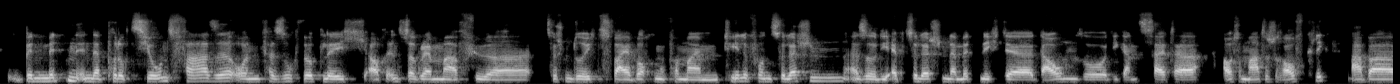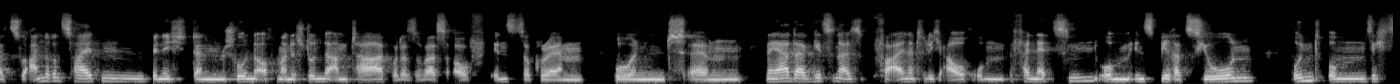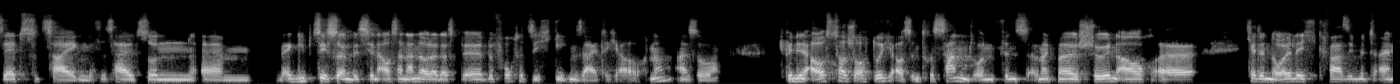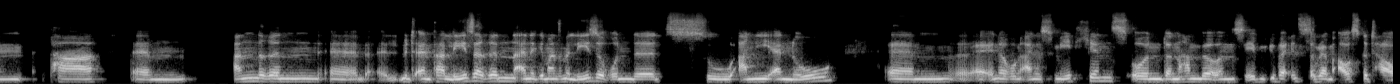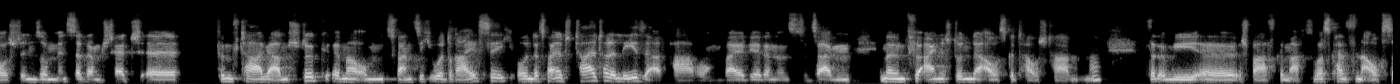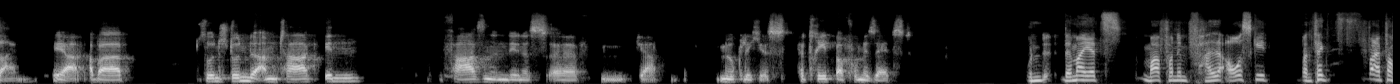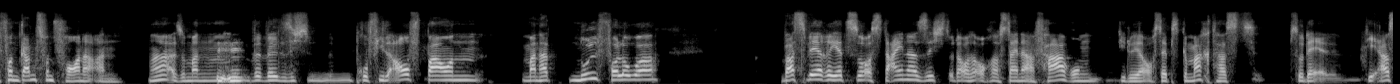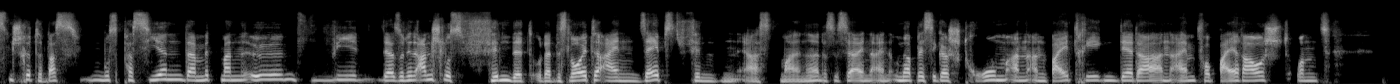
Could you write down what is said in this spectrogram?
bin mitten in der Produktionsphase und versuche wirklich auch Instagram mal für zwischendurch zwei Wochen von meinem Telefon zu löschen, also die App zu löschen, damit nicht der Daumen so die ganze Zeit da automatisch raufklickt. Aber zu anderen Zeiten bin ich dann schon auch mal eine Stunde am Tag oder sowas auf Instagram. Und ähm, naja, da geht es dann also vor allem natürlich auch um Vernetzen, um Inspiration und um sich selbst zu zeigen. Das ist halt so ein, ähm, ergibt sich so ein bisschen auseinander oder das äh, befruchtet sich gegenseitig auch. Ne? Also ich finde den Austausch auch durchaus interessant und finde es manchmal schön auch, äh, ich hatte neulich quasi mit ein paar ähm, anderen, äh, mit ein paar Leserinnen eine gemeinsame Leserunde zu Annie Ernaux, ähm, Erinnerung eines Mädchens. Und dann haben wir uns eben über Instagram ausgetauscht in so einem Instagram-Chat äh, fünf Tage am Stück, immer um 20.30 Uhr. Und das war eine total tolle Leseerfahrung, weil wir dann uns sozusagen immer für eine Stunde ausgetauscht haben. Ne? Das hat irgendwie äh, Spaß gemacht. Sowas kann es dann auch sein. Ja, aber so eine Stunde am Tag in Phasen, in denen es äh, ja, möglich ist, vertretbar von mir selbst. Und wenn man jetzt mal von dem Fall ausgeht, man fängt einfach von ganz von vorne an. Ne? Also man mhm. will, will sich ein Profil aufbauen, man hat null Follower. Was wäre jetzt so aus deiner Sicht oder auch aus deiner Erfahrung, die du ja auch selbst gemacht hast, so der, die ersten Schritte? Was muss passieren, damit man irgendwie da so den Anschluss findet oder dass Leute einen selbst finden erstmal? Ne? Das ist ja ein, ein unablässiger Strom an, an Beiträgen, der da an einem vorbeirauscht und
